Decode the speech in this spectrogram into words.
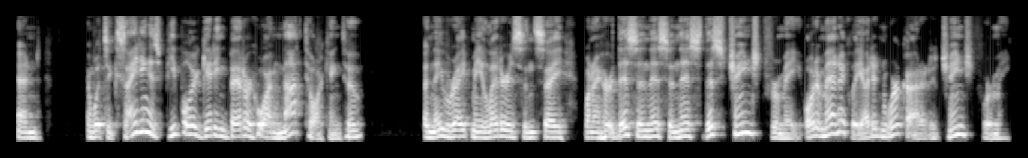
and and what's exciting is people are getting better who I'm not talking to and they write me letters and say, when I heard this and this and this, this changed for me automatically. I didn't work on it, it changed for me.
